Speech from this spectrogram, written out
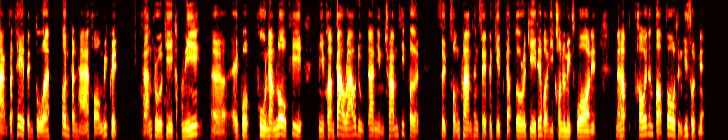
ต่างประเทศเป็นตัวต้นปัญหาของวิกฤตของตุรกีคราวนี้เอ่อไอ้พวกผู้นำโลกที่มีความก้าวร้าวดุดันอย่างทรัมป์ที่เปิดศึกสงครามทางเศรษฐกิจกับตุรกีที่บอก economics war เนี่ยนะครับเขาก็ต้องตอบโต้ถึงที่สุดเนี่ย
